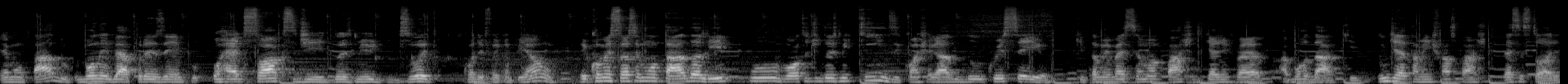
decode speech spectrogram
é montado. Bom lembrar, por exemplo, o Red Sox de 2018 quando ele foi campeão, ele começou a ser montado ali por volta de 2015, com a chegada do Chris Sale, que também vai ser uma parte que a gente vai abordar, que indiretamente faz parte dessa história.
